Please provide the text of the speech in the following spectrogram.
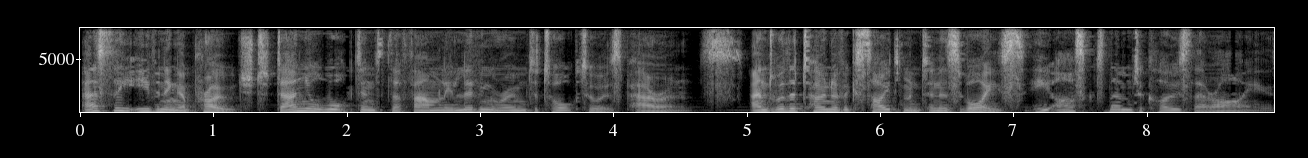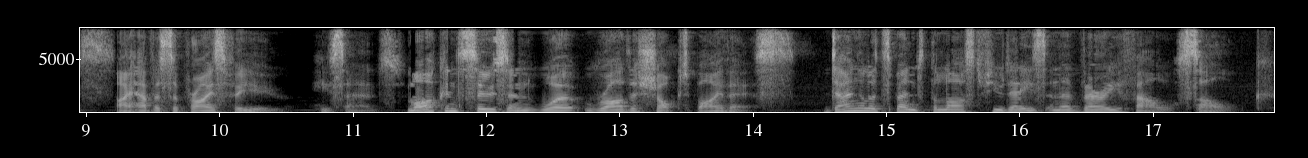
As the evening approached, Daniel walked into the family living room to talk to his parents. And with a tone of excitement in his voice, he asked them to close their eyes. I have a surprise for you, he said. Mark and Susan were rather shocked by this. Daniel had spent the last few days in a very foul sulk.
